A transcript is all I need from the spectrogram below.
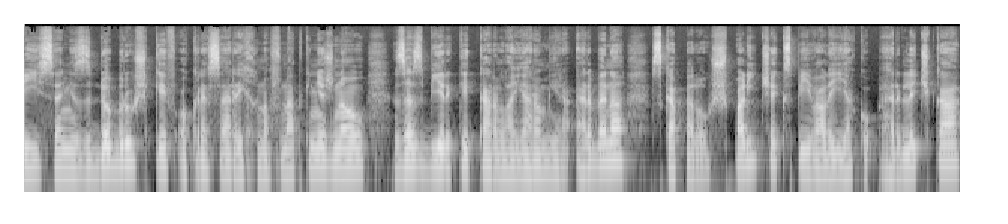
píseň z Dobrušky v okrese Rychnov nad Kněžnou ze sbírky Karla Jaromíra Erbena s kapelou Špalíček zpívali Jakub Hrdlička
